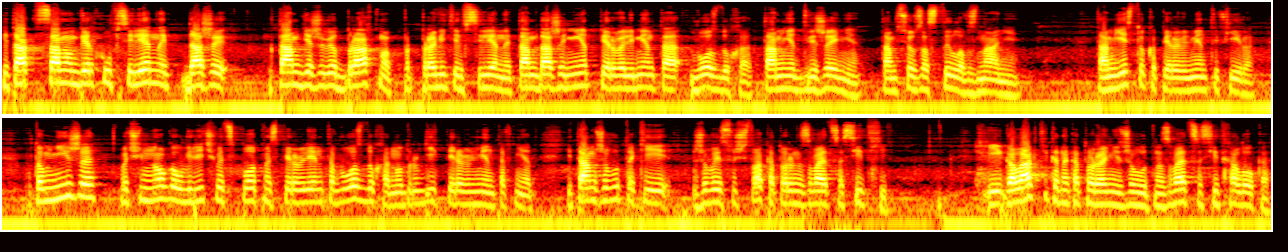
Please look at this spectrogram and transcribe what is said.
Итак, в самом верху Вселенной, даже там, где живет Брахма, правитель Вселенной, там даже нет первого элемента воздуха, там нет движения, там все застыло в знании. Там есть только первый элемент эфира. Потом ниже очень много увеличивается плотность первого элемента воздуха, но других первых элементов нет. И там живут такие живые существа, которые называются ситхи. И галактика, на которой они живут, называется Ситхалока.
